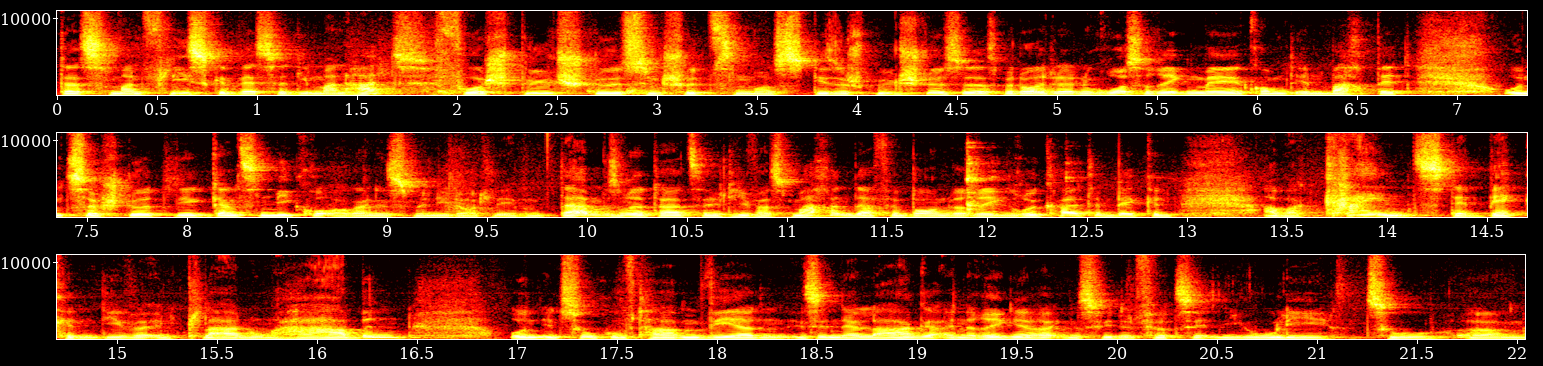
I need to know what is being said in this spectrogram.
dass man Fließgewässer, die man hat, vor Spülstößen schützen muss. Diese Spülstöße, das bedeutet, eine große Regenmenge kommt in ein Bachbett und zerstört die ganzen Mikroorganismen, die dort leben. Da müssen wir tatsächlich was machen. Dafür bauen wir Regenrückhalte Becken, aber keins der Becken, die wir in Planung haben und in Zukunft haben werden, ist in der Lage, ein Regenereignis wie den 14. Juli zu ähm,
